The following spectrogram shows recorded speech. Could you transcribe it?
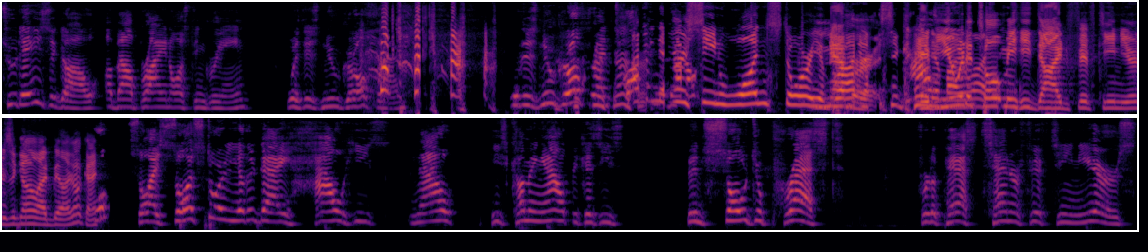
two days ago about Brian Austin Green with his new girlfriend. With his new girlfriend I've never about seen one story of Never. Austin Green if you would have told me he died 15 years ago, I'd be like, okay. Well, So I saw a story the other day how he's now he's coming out because he's been so depressed for the past 10 or 15 years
